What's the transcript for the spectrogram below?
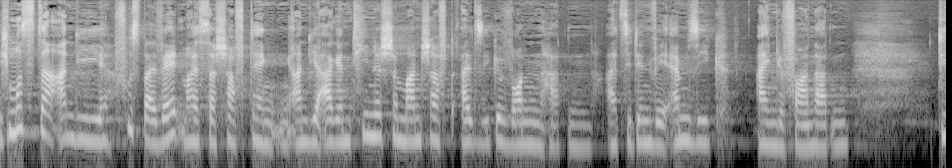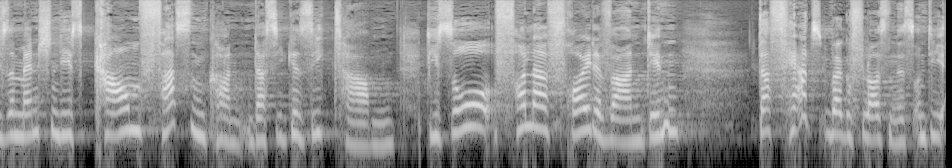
Ich musste an die Fußball-Weltmeisterschaft denken, an die argentinische Mannschaft, als sie gewonnen hatten, als sie den WM-Sieg eingefahren hatten. Diese Menschen, die es kaum fassen konnten, dass sie gesiegt haben, die so voller Freude waren, denen das Herz übergeflossen ist und die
